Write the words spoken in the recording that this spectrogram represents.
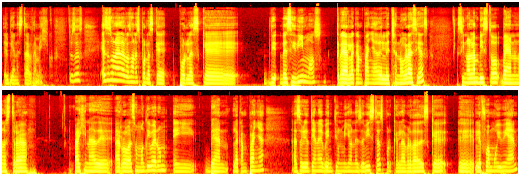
el bienestar de México. Entonces, esa es una de las razones por las que, por las que decidimos crear la campaña de Leche No Gracias. Si no la han visto, vayan a nuestra página de arroba somos liberum y vean la campaña. Hasta ahorita tiene 21 millones de vistas porque la verdad es que eh, le fue muy bien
